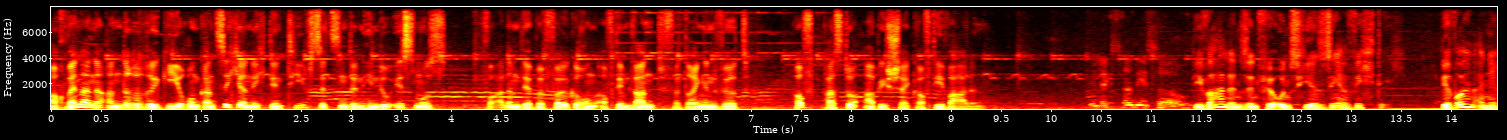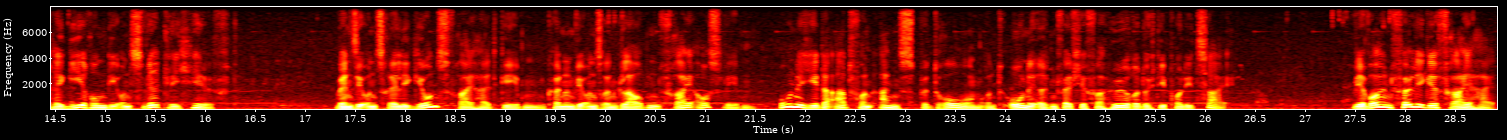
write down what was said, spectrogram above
Auch wenn eine andere Regierung ganz sicher nicht den tiefsitzenden Hinduismus, vor allem der Bevölkerung auf dem Land, verdrängen wird, hofft Pastor Abhishek auf die Wahlen. Die Wahlen sind für uns hier sehr wichtig. Wir wollen eine Regierung, die uns wirklich hilft. Wenn sie uns Religionsfreiheit geben, können wir unseren Glauben frei ausleben ohne jede Art von Angst, Bedrohung und ohne irgendwelche Verhöre durch die Polizei. Wir wollen völlige Freiheit,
